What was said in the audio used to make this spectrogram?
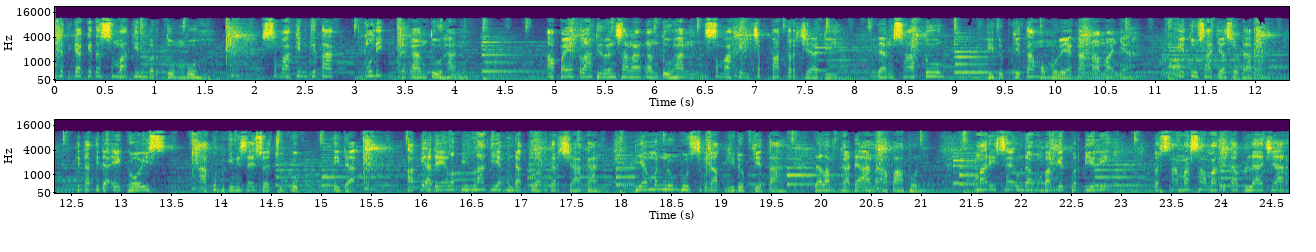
ketika kita semakin bertumbuh, semakin kita klik dengan Tuhan, apa yang telah direncanakan Tuhan semakin cepat terjadi dan satu hidup kita memuliakan namanya. Itu saja saudara. Kita tidak egois, aku begini saya sudah cukup. Tidak. Tapi ada yang lebih lagi yang hendak Tuhan kerjakan. Dia menunggu segenap hidup kita dalam keadaan apa pun. Mari saya undang bangkit berdiri. Bersama-sama kita belajar.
